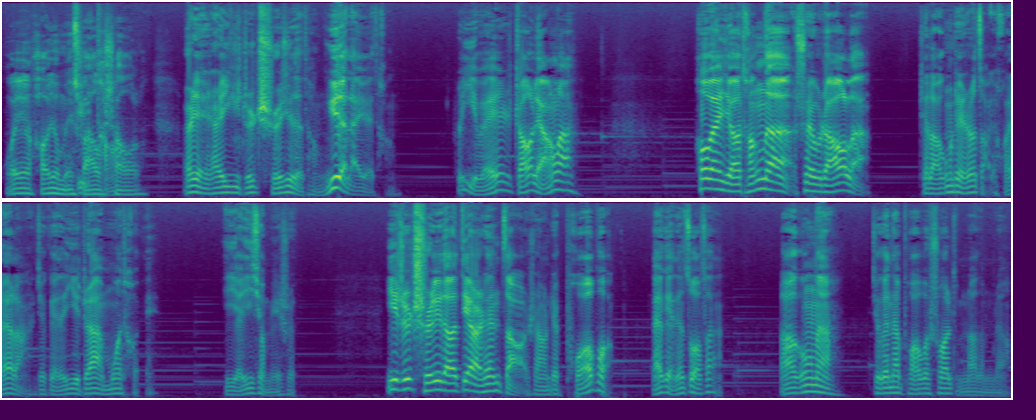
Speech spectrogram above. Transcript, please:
我也好久没发过烧了。而且还一直持续的疼，越来越疼。说以为是着凉了，后半宿疼的睡不着了。这老公这时候早就回来了，就给她一直按摩腿，也一宿没睡，一直持续到第二天早上，这婆婆来给她做饭，老公呢就跟她婆婆说怎么着怎么着。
